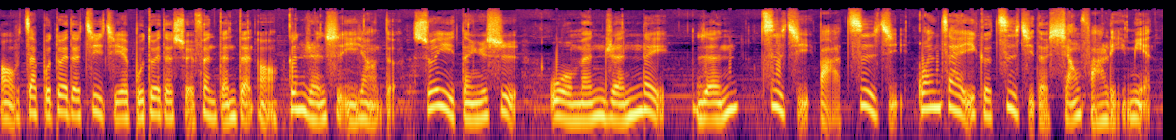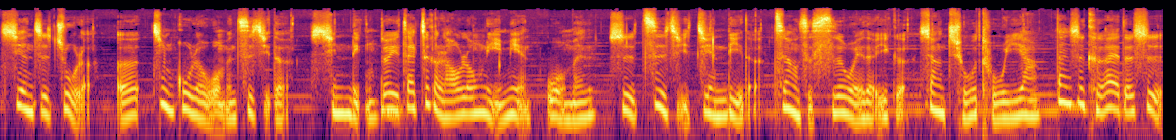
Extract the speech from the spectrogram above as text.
哦，在不对的季节、不对的水分等等啊，跟人是一样的。所以等于是我们人类人自己把自己关在一个自己的想法里面，限制住了。而禁锢了我们自己的心灵。所以在这个牢笼里面我们是自己建立的这样子思维的一个像囚徒一样但是可爱的是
